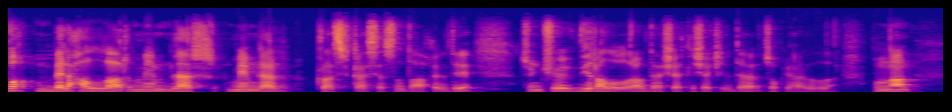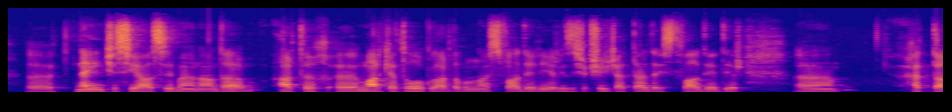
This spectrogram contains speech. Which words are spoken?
Bu belə hallar memlər, memlər klassifikasiyasına daxildir. Çünki viral olaraq dəhşətli şəkildə çox yayılırlar. Bundan nəinki siyasi mənada, artıq marketoloqlar da bundan istifadə edir, şirkətlər də istifadə edir. Hətta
